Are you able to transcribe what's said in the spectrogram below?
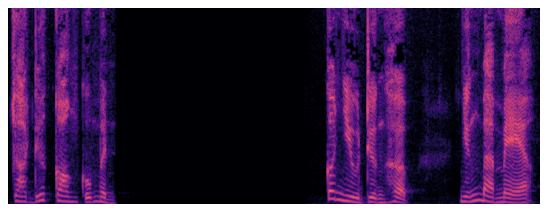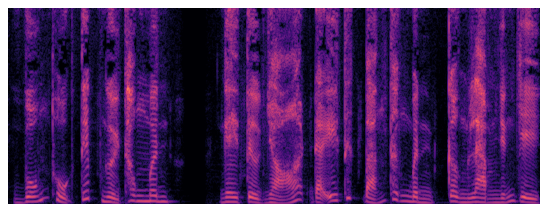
cho đứa con của mình. Có nhiều trường hợp, những bà mẹ vốn thuộc tiếp người thông minh, ngay từ nhỏ đã ý thức bản thân mình cần làm những gì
